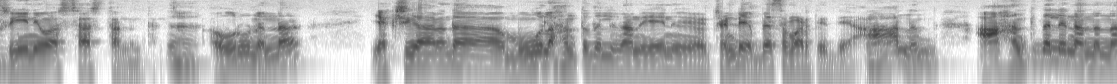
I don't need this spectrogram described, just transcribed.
ಶ್ರೀನಿವಾಸ್ ಶಾಸ್ತಾನ್ ಅಂತ. ಅವರು ನನ್ನ ಯಕ್ಷಗಾನದ ಮೂಲ ಹಂತದಲ್ಲಿ ನಾನು ಏನು ಚಂಡೆ ಅಭ್ಯಾಸ ಮಾಡ್ತಿದ್ದೆ ಆ ನನ್ ಆ ಹಂತದಲ್ಲೇ ನನ್ನನ್ನ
